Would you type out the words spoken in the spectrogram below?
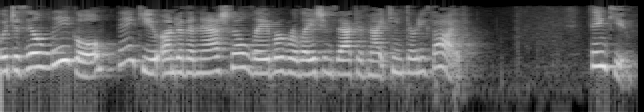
which is illegal, thank you, under the National Labor Relations Act of 1935. Thank you.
